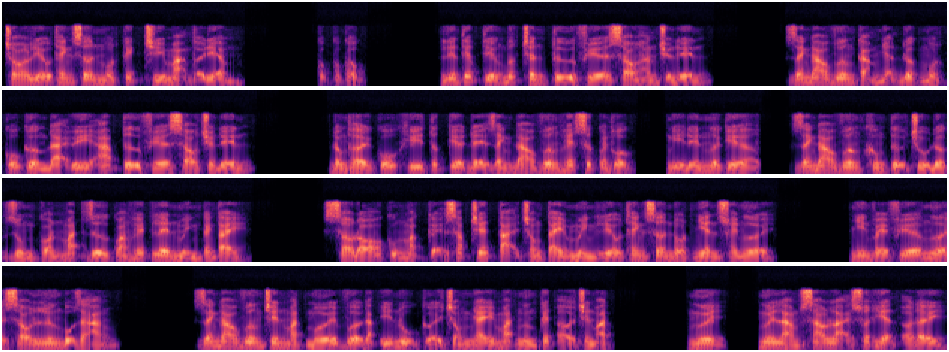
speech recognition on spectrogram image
cho liêu thanh sơn một kích trí mạng thời điểm cốc cốc cốc. liên tiếp tiếng bước chân từ phía sau hắn chuyển đến. Danh đao vương cảm nhận được một cố cường đại uy áp từ phía sau chuyển đến đồng thời cố khí tức kia để danh đao vương hết sức quen thuộc, nghĩ đến người kia, danh đao vương không tự chủ được dùng con mắt dư quang hết lên mình cánh tay. Sau đó cũng mặc kệ sắp chết tại trong tay mình liêu thanh sơn đột nhiên xoay người. Nhìn về phía người sau lưng bộ dáng, danh đao vương trên mặt mới vừa đắc ý nụ cười trong nháy mắt ngưng kết ở trên mặt. Ngươi ngươi làm sao lại xuất hiện ở đây?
